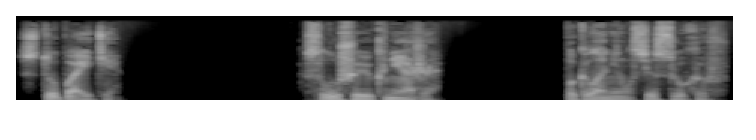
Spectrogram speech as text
Ступайте». «Слушаю, княже», поклонился Сухов.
